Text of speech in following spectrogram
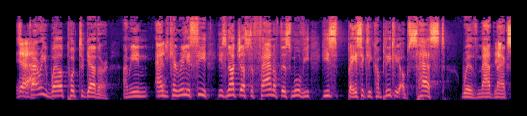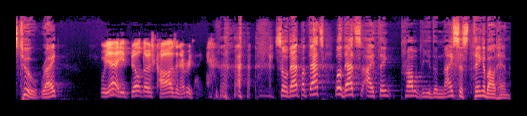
It's Yeah. very well put together. I mean, and you can really see he's not just a fan of this movie, he's basically completely obsessed with Mad Max 2, right? Well, yeah, he built those cars and everything. So that, but that's, well, that's, I think, probably the nicest thing about him,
